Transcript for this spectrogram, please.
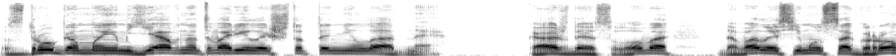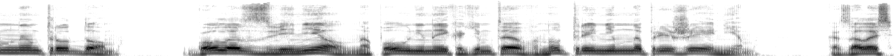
С другом моим явно творилось что-то неладное. Каждое слово давалось ему с огромным трудом. Голос звенел, наполненный каким-то внутренним напряжением. Казалось,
